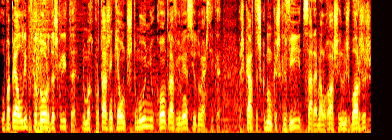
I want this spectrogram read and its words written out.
O papel libertador da escrita, numa reportagem que é um testemunho contra a violência doméstica. As cartas que nunca escrevi, de Sara Mel Rocha e Luís Borges,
